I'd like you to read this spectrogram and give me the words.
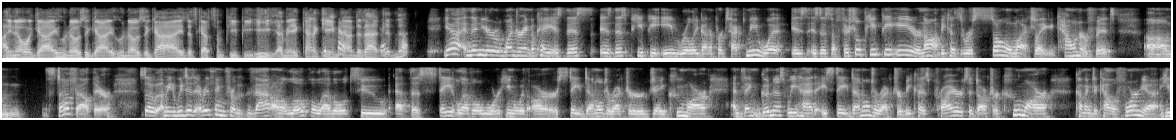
I know a guy who knows a guy who knows a guy that's got some PPE. I mean, it kind of came yeah. down to that, yeah. didn't it? Yeah, and then you're wondering, okay, is this is this PPE really going to protect me? What is is this official PPE or not? Because there was so much like counterfeit um, stuff out there. So, I mean, we did everything from that on a local level to at the state level, working with our state dental director, Jay Kumar. And thank goodness we had a state dental director because prior to Dr. Kumar coming to California, he,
